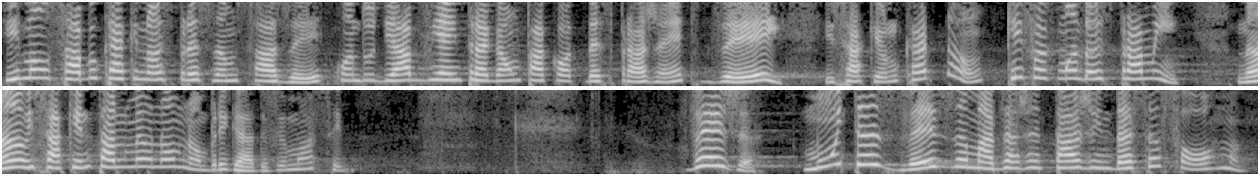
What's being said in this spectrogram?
Irmão, sabe o que é que nós precisamos fazer? Quando o diabo vier entregar um pacote desse para a gente, dizer, ei, isso aqui eu não quero não. Quem foi que mandou isso para mim? Não, isso aqui não está no meu nome não. Obrigada, viu, Moacir? Veja, muitas vezes, amados, a gente está agindo dessa forma.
